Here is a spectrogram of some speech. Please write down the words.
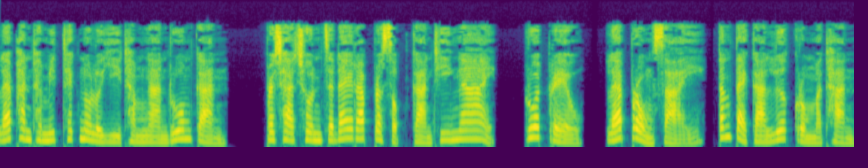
และพันธมิตรเทคโนโลยีทำงานร่วมกัน ประชาชนจะได้รับประสบการณ์ที่ง่าย รวดเร็ว และโปร่งใส ตั้งแต่การเลือกกรมธรรม์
